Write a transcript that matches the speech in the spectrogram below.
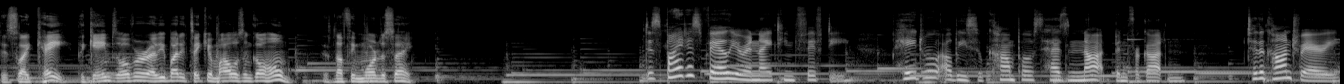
It's like, hey, the game's over. Everybody take your marbles and go home. There's nothing more to say. Despite his failure in 1950, Pedro Albizu Campos has not been forgotten. To the contrary,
